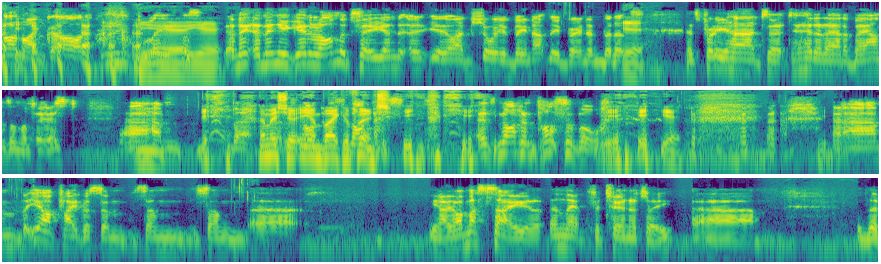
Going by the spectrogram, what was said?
oh my god, Yeah, yeah. And then, and then you get it on the tee, and uh, you know, I'm sure you've been up there, Brendan, but it's Yeah. It's pretty hard to, to hit it out of bounds on the first. Um, but Unless you're it's Ian not- Baker it's not- Finch. yeah. It's not impossible. yeah. Um, but yeah, I played with some some some. Uh, you know, I must say, uh, in that fraternity, um, the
